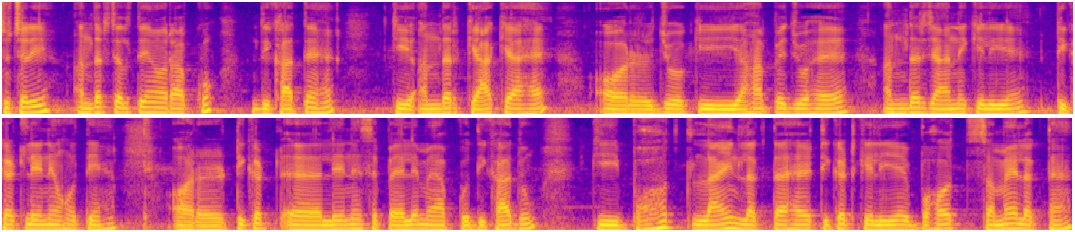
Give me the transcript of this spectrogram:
तो चलिए अंदर चलते हैं और आपको दिखाते हैं। कि अंदर क्या क्या है और जो कि यहाँ पे जो है अंदर जाने के लिए टिकट लेने होते हैं। और टिकट लेने से पहले मैं आपको दिखा दूँ कि बहुत लाइन लगता है टिकट के लिए, बहुत समय लगता है।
